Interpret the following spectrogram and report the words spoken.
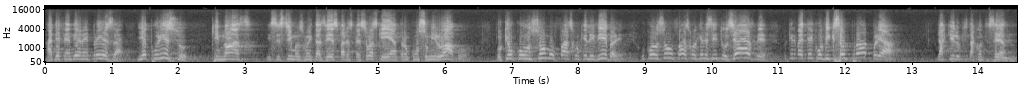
a defender a empresa. E é por isso que nós insistimos muitas vezes para as pessoas que entram consumir logo. Porque o consumo faz com que ele vibre, o consumo faz com que ele se entusiasme, porque ele vai ter convicção própria daquilo que está acontecendo.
